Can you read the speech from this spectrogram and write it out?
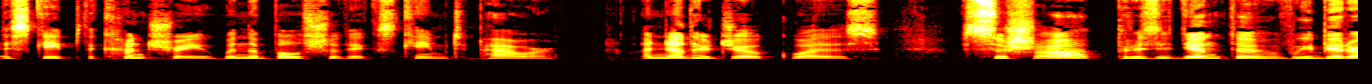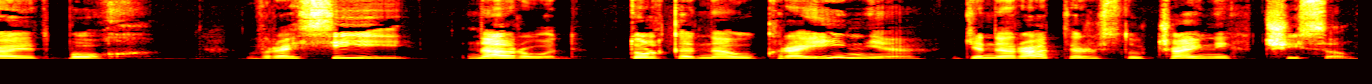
escaped the country when the Bolsheviks came to power. Another joke was В США президента выбирает Бог. В России народ. Только на Украине генератор случайных чисел.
